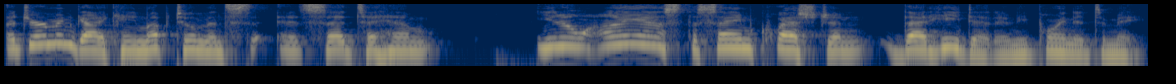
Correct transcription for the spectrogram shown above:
a German guy came up to him and, and said to him, You know, I asked the same question that he did, and he pointed to me.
